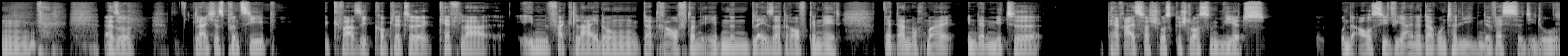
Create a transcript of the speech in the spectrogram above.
Mhm. Also gleiches Prinzip, quasi komplette Kevlar-Innenverkleidung, da drauf dann eben einen Blazer drauf genäht, der dann nochmal in der Mitte per Reißverschluss geschlossen wird und aussieht wie eine darunterliegende Weste, die du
